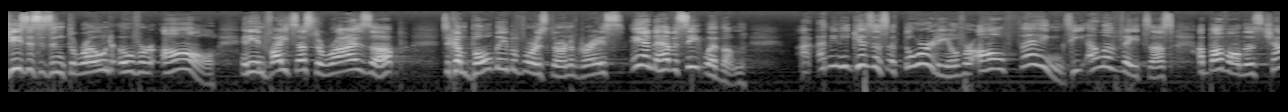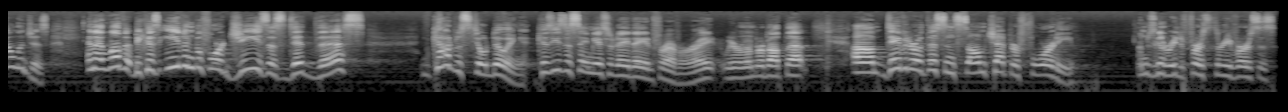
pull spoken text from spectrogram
Jesus is enthroned over all, and he invites us to rise up to come boldly before his throne of grace, and to have a seat with him. I mean, he gives us authority over all things. He elevates us above all those challenges. And I love it because even before Jesus did this, God was still doing it because he's the same yesterday, today, and forever, right? We remember about that? Um, David wrote this in Psalm chapter 40. I'm just going to read the first three verses.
